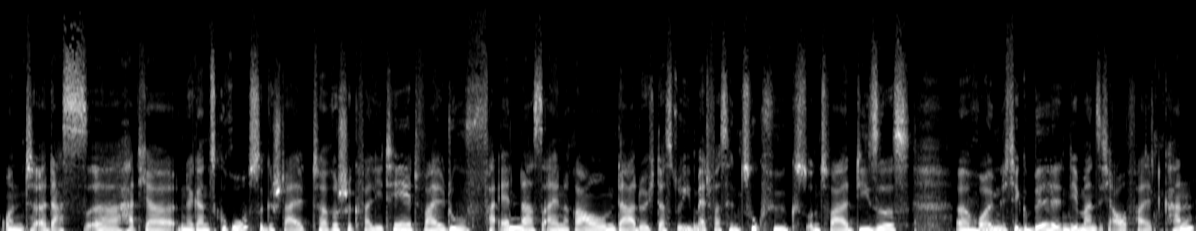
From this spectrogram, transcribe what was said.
Und äh, das äh, hat ja eine ganz große gestalterische Qualität, weil du veränderst einen Raum dadurch, dass du ihm etwas hinzufügst, und zwar dieses äh, mhm. räumliche Gebilde, in dem man sich aufhalten kann,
